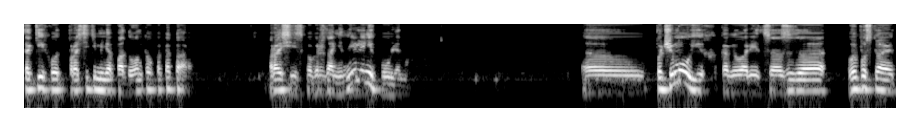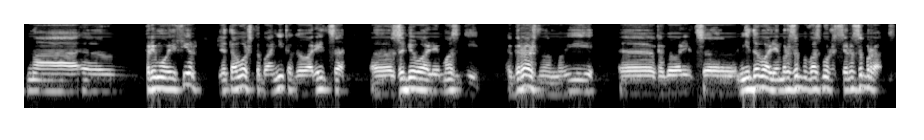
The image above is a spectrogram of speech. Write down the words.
таких вот, простите меня, подонков, как Акара, российского гражданина, или Никулина. Э, почему их, как говорится, выпускают на э, прямой эфир для того, чтобы они, как говорится, э, забивали мозги гражданам и, как говорится, не давали им возможности разобраться.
